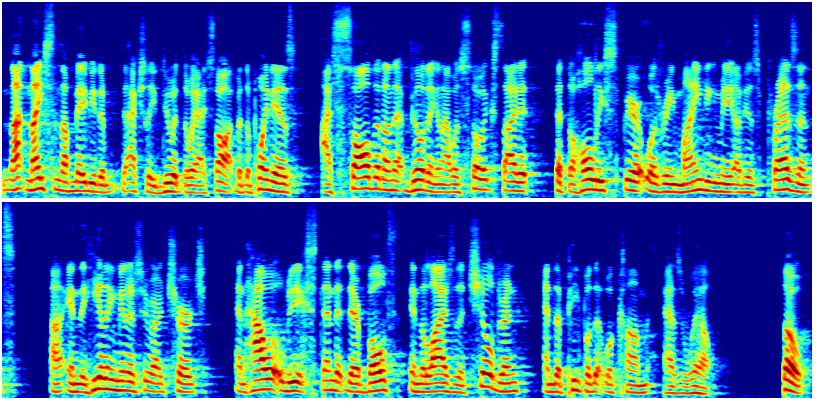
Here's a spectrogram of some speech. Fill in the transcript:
Not nice enough maybe to actually do it the way I saw it, but the point is, I saw that on that building, and I was so excited that the Holy Spirit was reminding me of His presence uh, in the healing ministry of our church and how it will be extended there both in the lives of the children and the people that will come as well. So,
